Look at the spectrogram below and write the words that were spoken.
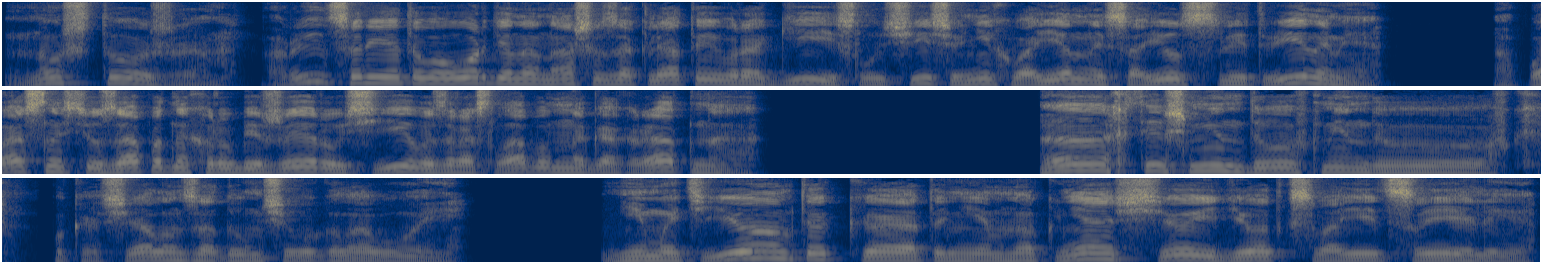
Ну что же, рыцари этого ордена наши заклятые враги, и случись у них военный союз с литвинами, опасность у западных рубежей Руси возросла бы многократно. Ах ты ж, Миндовк, Миндовк, Покачал он задумчиво головой. Не мытьем, так катаньем, но князь все идет к своей цели.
